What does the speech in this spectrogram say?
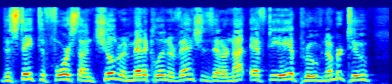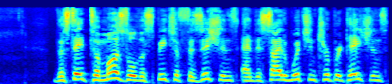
the state to force on children medical interventions that are not FDA approved. Number two, the state to muzzle the speech of physicians and decide which interpretations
